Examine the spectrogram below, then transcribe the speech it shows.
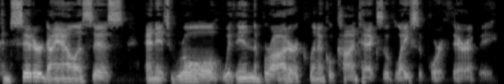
consider dialysis and its role within the broader clinical context of life support therapy.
